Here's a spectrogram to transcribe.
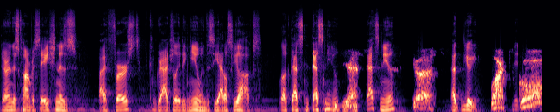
during this conversation is by first congratulating you and the Seattle Seahawks. Look, that's that's new. Yes, That's new. yes. That, you, Let's Did- go.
